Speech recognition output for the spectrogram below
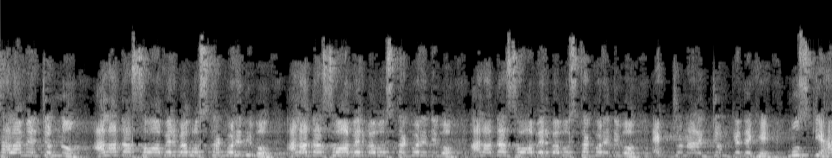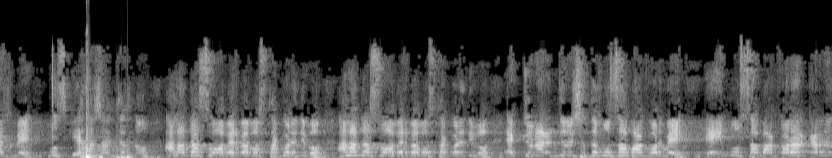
সালামের জন্য আলাদা সওয়াবের ব্যবস্থা করে দিব, আলাদা সওয়াবের ব্যবস্থা করে দিব, আলাদা সওয়াবের ব্যবস্থা করে দিব। একজন আরেকজনকে দেখে মুস্কি হাসবে, মুস্কি হাসার জন্য আলাদা সওয়াবের ব্যবস্থা করে দিব, আলাদা সওয়াবের ব্যবস্থা করে দিব। একজন আরেকজনের সাথে মুসাফা করবে, এই মুসাফা করার কারণে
